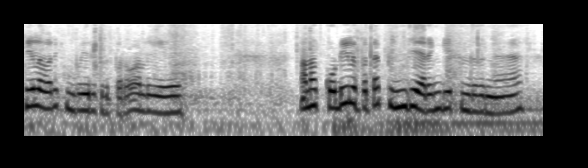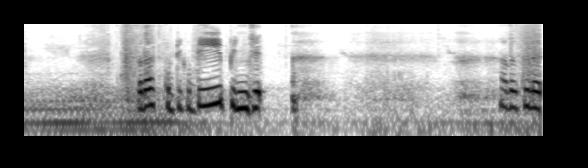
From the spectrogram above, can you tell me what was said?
கீழே வரைக்கும் போயிருக்குது பரவாயில்லையே. ஆனால் கொடியில் பார்த்தா பிஞ்சு இறங்கிட்டு இருந்ததுங்க. இப்போ தான் குட்டி குட்டி பிஞ்சு. அதுக்குள்ளே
